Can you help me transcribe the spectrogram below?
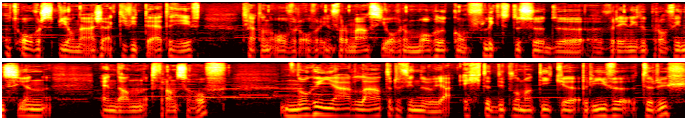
het over spionageactiviteiten heeft. Het gaat dan over, over informatie over een mogelijk conflict tussen de Verenigde Provinciën en dan het Franse Hof. Nog een jaar later vinden we ja, echte diplomatieke brieven terug,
